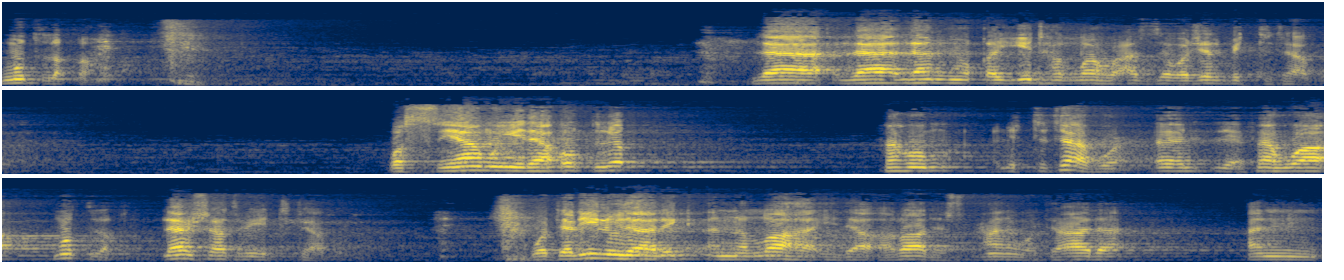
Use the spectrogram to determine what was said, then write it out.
مطلقة. لا لا لم يقيدها الله عز وجل بالتتابع. والصيام إذا أطلق فهو للتتابع فهو مطلق لا يشترط فيه التتابع. ودليل ذلك أن الله إذا أراد سبحانه وتعالى أن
